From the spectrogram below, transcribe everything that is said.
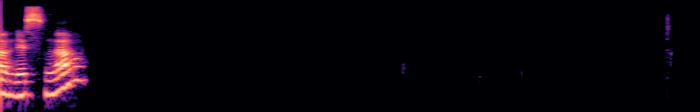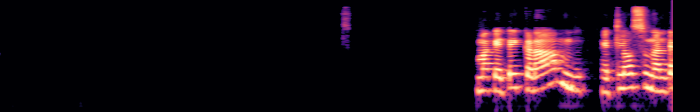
బంద్ చేస్తున్నా. మాకైతే ఇక్కడ ఎట్లా వస్తుందంటే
